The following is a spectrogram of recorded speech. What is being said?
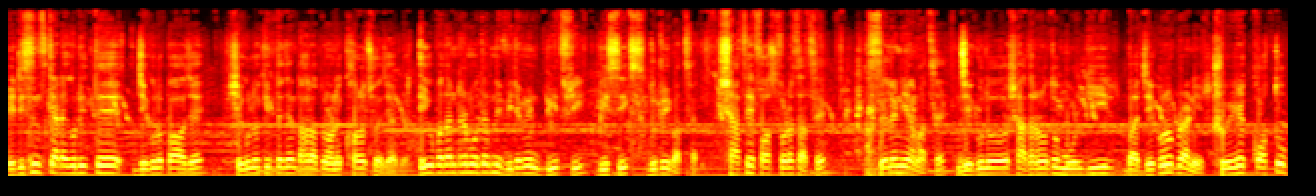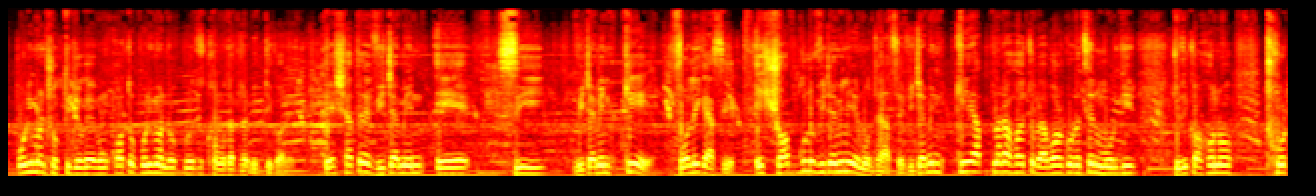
মেডিসিনস ক্যাটাগরিতে যেগুলো পাওয়া যায়, সেগুলো কিনতে যান, তাহলে আপনার অনেক খরচ হয়ে যাবে। এই উপাদানটার মধ্যে আপনি vitamin B three B six দুটোই পাচ্ছেন। সাথে ফসফরাস আছে সেলেনিয়াম আছে, যেগুলো সাধারণত মুরগির বা যে কোনো প্রাণীর শরীরে কত পরিমাণ শক্তি যোগায় এবং কত পরিমাণ রোগ প্রতিরোধ ক্ষমতাটা বৃদ্ধি করে। এর সাথে vitamin A C vitamin K folic acid, এই সবগুলো ভিটামিন এর মধ্যে আছে। ভিটামিন কে আপনারা হয়তো ব্যবহার করেছেন মুরগির, যদি কখনো ঠোঁট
